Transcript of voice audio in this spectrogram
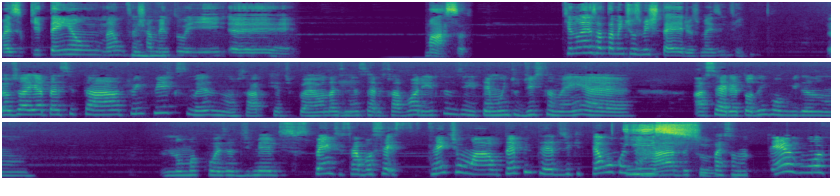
Mas que tenha um, né, um fechamento aí é, massa. Que não é exatamente os mistérios, mas enfim. Eu já ia até citar Twin Peaks mesmo, sabe? Que é, tipo, é uma das minhas séries favoritas e tem muito disso também. É, a série é toda envolvida num, numa coisa de meio de suspense, sabe? Você sente um ar o tempo inteiro de que tem alguma coisa Isso. errada, que o personagem tem alguma,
